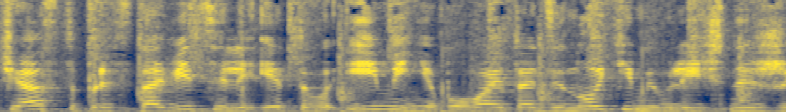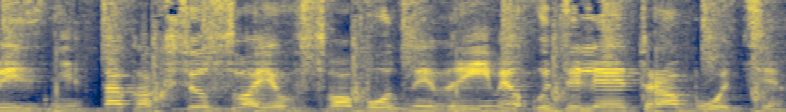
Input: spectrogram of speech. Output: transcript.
Часто представители этого имени бывают одинокими в личной жизни, так как все свое свободное время уделяют работе.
